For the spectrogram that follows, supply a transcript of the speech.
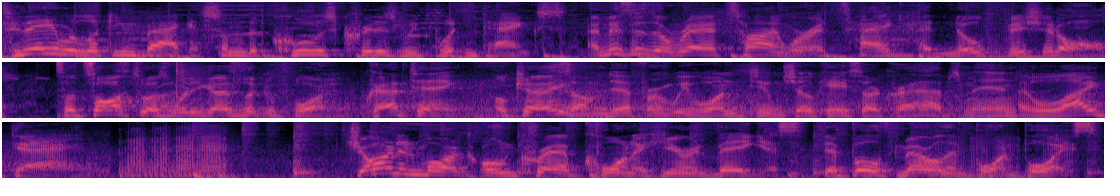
Today we're looking back at some of the coolest critters we put in tanks. And this is a rare time where a tank had no fish at all. So talk to us. What are you guys looking for? Crab tank. Okay. Something different. We wanted to showcase our crabs, man. I like that. John and Mark own Crab Corner here in Vegas. They're both Maryland-born boys.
